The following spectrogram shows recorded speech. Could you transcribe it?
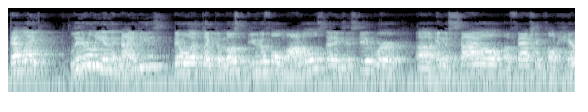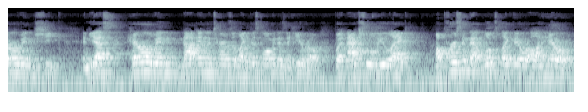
That like literally in the 90s, there was like the most beautiful models that existed were uh, in the style of fashion called heroin chic. And yes, heroin, not in the terms of like this woman is a hero, but actually like a person that looked like they were on heroin.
